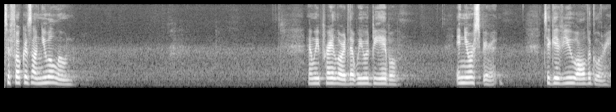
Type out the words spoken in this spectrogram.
to focus on you alone. And we pray, Lord, that we would be able, in your spirit, to give you all the glory.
